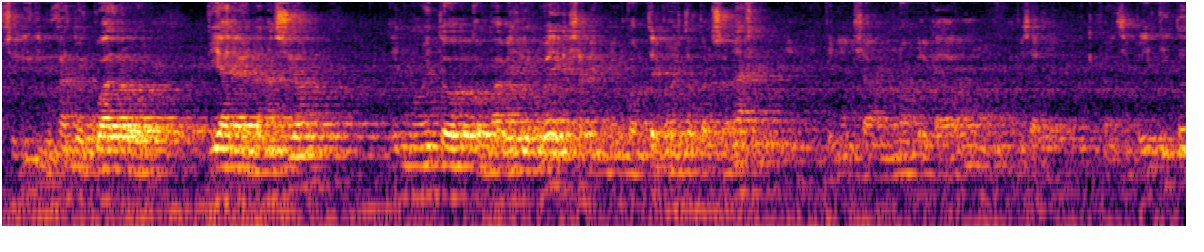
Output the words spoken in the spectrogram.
seguí dibujando el cuadro diario en La Nación, en un momento con Mabel Rubén, que ya me, encontré con estos personajes, tenían ya un nombre cada uno, a pesar de que fueran siempre distintos,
